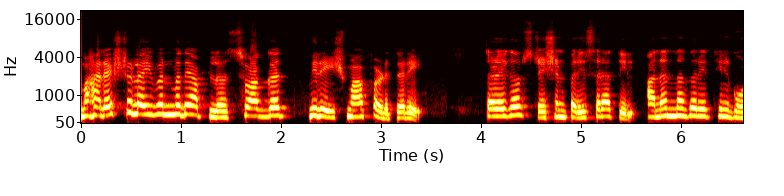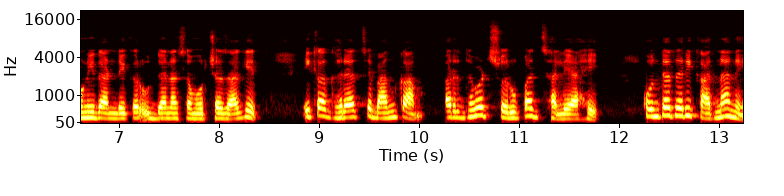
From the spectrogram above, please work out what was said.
महाराष्ट्र लाईव्हमध्ये आपलं स्वागत. मी रेश्मा फडतरे. तळेगाव स्टेशन परिसरातील आनंदनगर येथील गोणी दांडेकर उद्यानासमोरच्या जागेत एका घराचे बांधकाम अर्धवट स्वरूपात झाले आहे. कोणत्या तरी कारणाने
